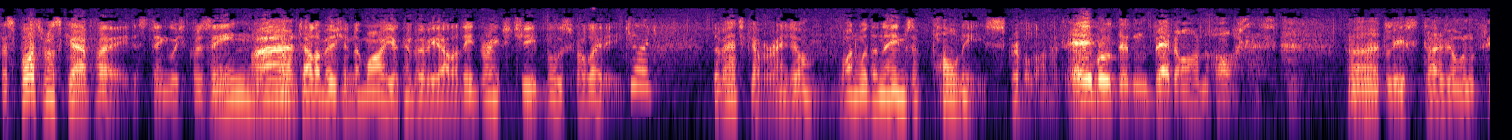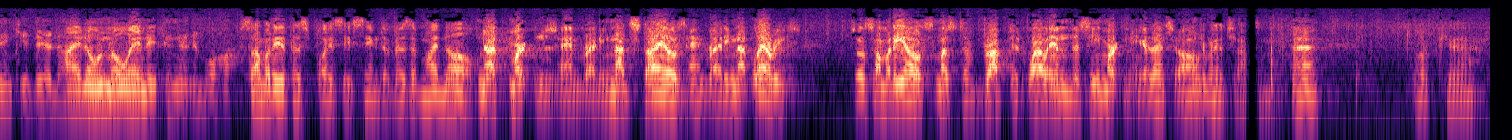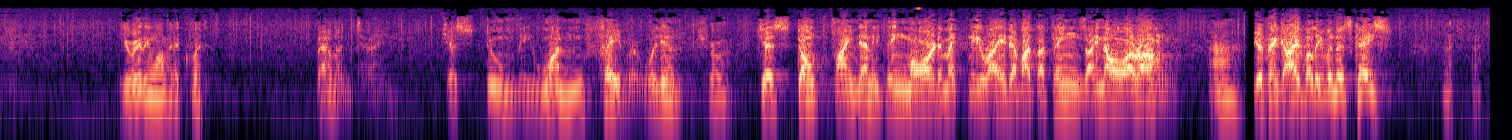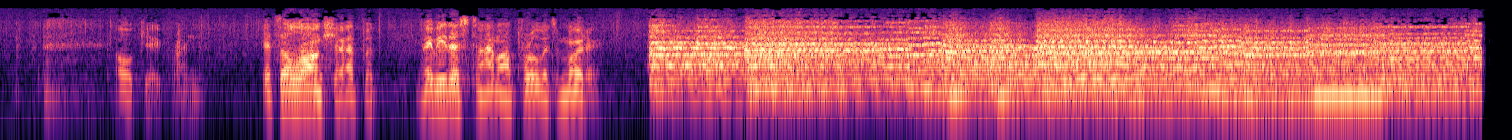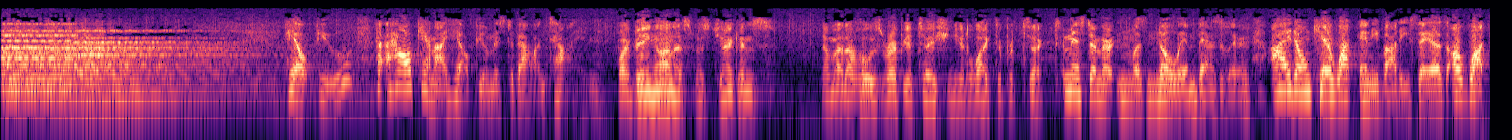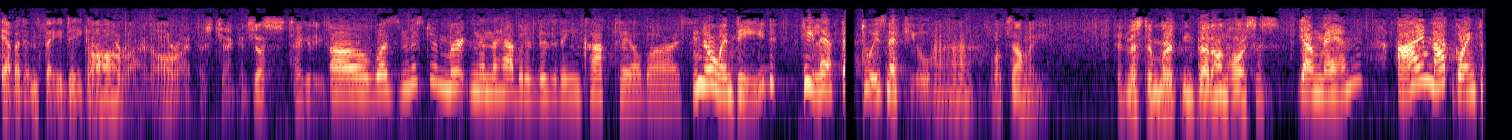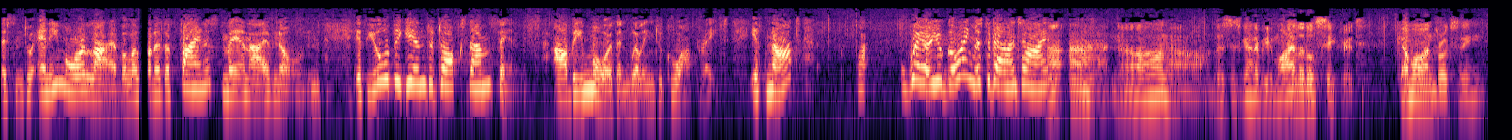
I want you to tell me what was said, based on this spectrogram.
the Sportsman's Cafe. Distinguished cuisine. What? No television to mar your conviviality. Drinks cheap, booze for ladies. George, The match cover, Angel. One with the names of ponies scribbled on it. Abel didn't bet on horses. Uh, at least I don't think he did. I don't know anything anymore. Somebody at this place he seemed to visit might know. Not Merton's handwriting, not Stiles' handwriting, not Larry's. So somebody else must have dropped it while in to see Merton here, that's all. Come here, Johnson. Huh? Look, uh, you really want me to quit? Valentine, just do me one favor, will you? Sure. Just don't find anything more to make me right about the things I know are wrong. Huh? You think I believe in this case? Okay, friend. It's a long shot, but maybe this time I'll prove it's murder. Help you? H- how can I help you, Mr. Valentine? By being honest, Miss Jenkins, no matter whose reputation you'd like to protect. Mr. Merton was no embezzler. I don't care what anybody says or what evidence they dig up. All right, all right, Miss Jenkins. Just take it easy. Uh, was Mr. Merton in the habit of visiting cocktail bars? No, indeed. He left that to his nephew. Uh-huh. Well, tell me, did Mr. Merton bet on horses? Young man, I'm not going to listen to any more libel of one of the finest men I've known. If you'll begin to talk some sense, I'll be more than willing to cooperate. If not, wh- where are you going, Mr. Valentine? Uh-uh. No, no. This is going to be my little secret. Come on, Brooksy.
